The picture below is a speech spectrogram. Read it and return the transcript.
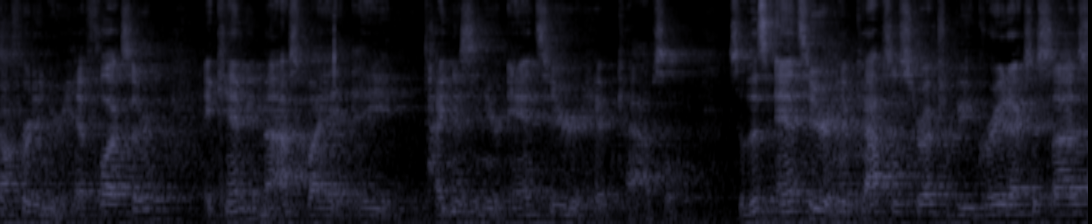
discomfort in your hip flexor, it can be masked by a tightness in your anterior hip capsule. So this anterior hip capsule stretch would be a great exercise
